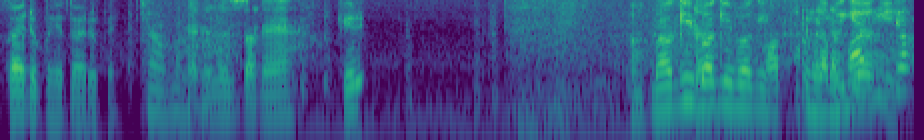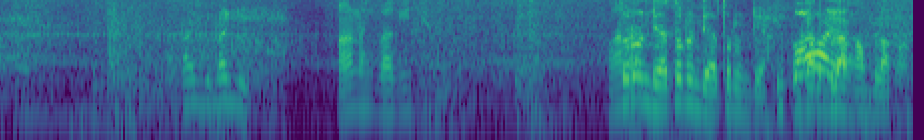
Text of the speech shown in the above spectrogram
Kita hidupin kita hidupin. Nah, mana? dulu zone-nya. Kiri. Bagi bagi bagi. Ada. Bagi bagi. Mana bagi? Mana? Turun dia turun dia turun dia. Di bawah ya? belakang belakang.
